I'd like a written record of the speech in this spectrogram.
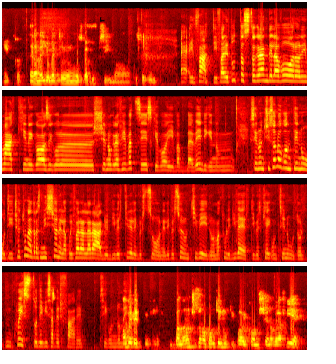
Ecco, era meglio mettere uno sgabuzzino a questo punto. Eh, infatti, fare tutto sto grande lavoro di macchine, cose, con uh, scenografie pazzesche, poi vabbè, vedi che non, se non ci sono contenuti, cioè tu una trasmissione la puoi fare alla radio e divertire le persone, le persone non ti vedono, ma tu le diverti perché hai contenuto, questo devi saper fare, secondo me. Anche perché quando non ci sono contenuti, poi con scenografie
